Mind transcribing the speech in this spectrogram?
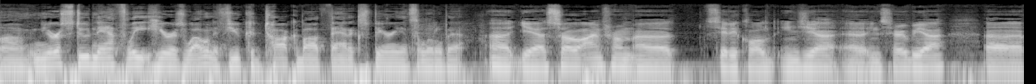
um, you're a student athlete here as well. And if you could talk about that experience a little bit. Uh, yeah, so I'm from a city called Inđija uh, in Serbia. Uh,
